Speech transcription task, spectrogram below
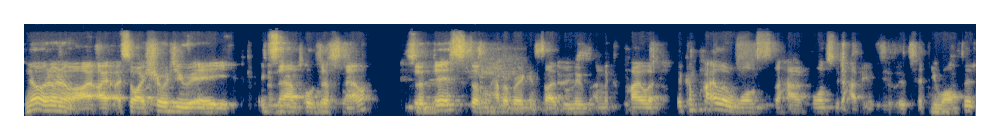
No, no, no. I, I, so I showed you a example just now. So this doesn't have a break inside the loop, and the compiler, the compiler wants to have wants you to have loops if you wanted.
